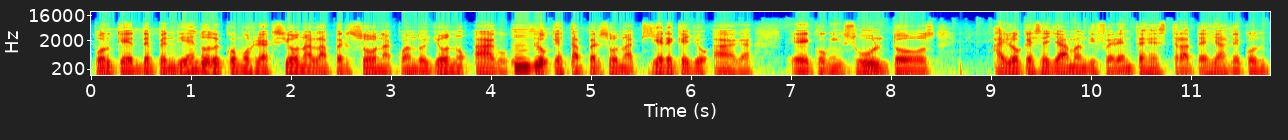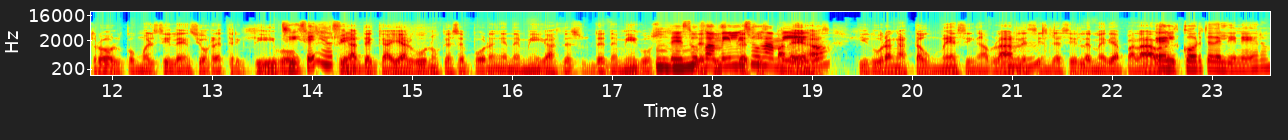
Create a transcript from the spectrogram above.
Porque dependiendo de cómo reacciona la persona cuando yo no hago lo que esta persona quiere que yo haga, eh, con insultos, hay lo que se llaman diferentes estrategias de control, como el silencio restrictivo. Sí, señor, sí. Fíjate que hay algunos que se ponen enemigas de, su- de enemigos. De su familia y de sus parejas, amigos. y duran hasta un mes sin hablarle, sin decirle media palabra. El corte del dinero.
